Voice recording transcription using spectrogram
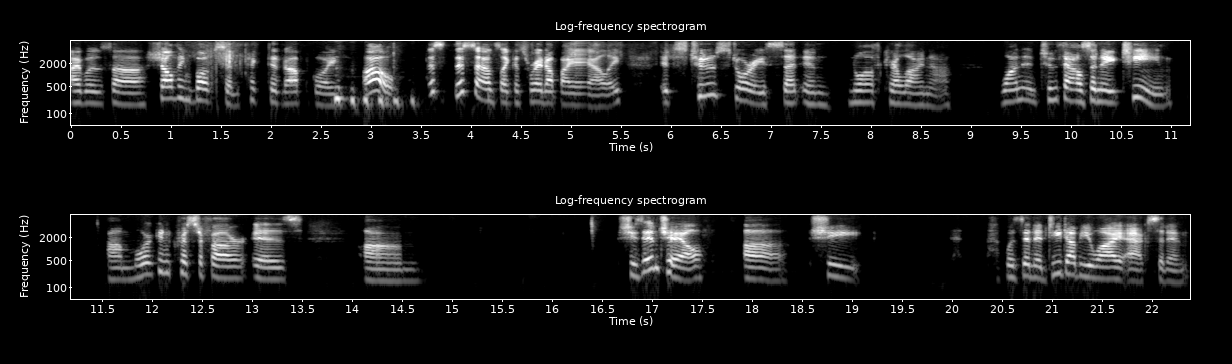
I was uh, shelving books and picked it up, going, "Oh, this this sounds like it's right up my alley." It's two stories set in North Carolina. One in 2018. Um, Morgan Christopher is um, she's in jail. Uh, she was in a DWI accident,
